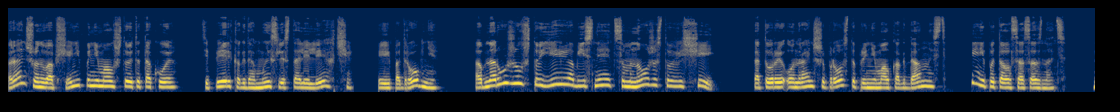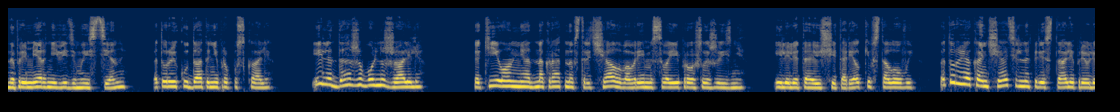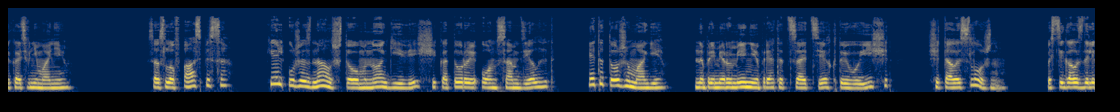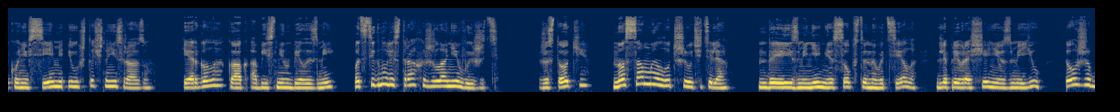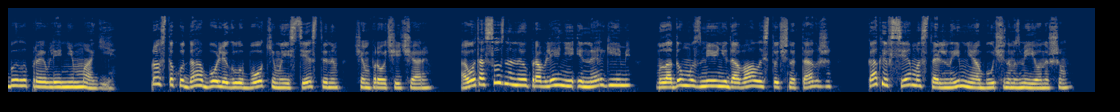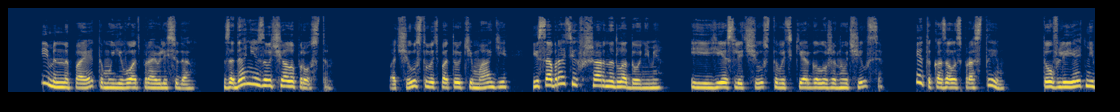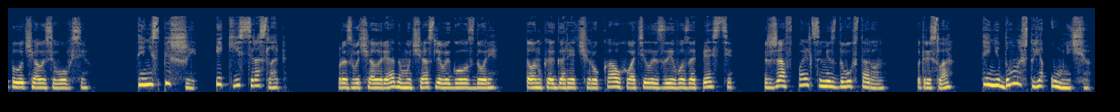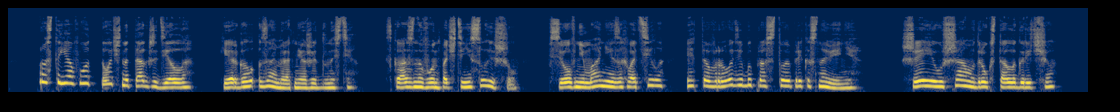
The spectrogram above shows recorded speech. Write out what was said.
Раньше он вообще не понимал, что это такое. Теперь, когда мысли стали легче и подробнее, обнаружил, что ею объясняется множество вещей, которые он раньше просто принимал как данность и не пытался осознать. Например, невидимые стены, которые куда-то не пропускали, или даже больно жалили, какие он неоднократно встречал во время своей прошлой жизни, или летающие тарелки в столовой, которые окончательно перестали привлекать внимание. Со слов Асписа, Кель уже знал, что многие вещи, которые он сам делает, это тоже магия. Например, умение прятаться от тех, кто его ищет, считалось сложным. Постигалось далеко не всеми и уж точно не сразу. Кергала, как объяснил белый змей, подстегнули страх и желание выжить. Жестокие, но самые лучшие учителя. Да и изменение собственного тела для превращения в змею тоже было проявлением магии. Просто куда более глубоким и естественным, чем прочие чары. А вот осознанное управление энергиями молодому змею не давалось точно так же, как и всем остальным необученным змеёнышам. Именно поэтому его отправили сюда. Задание звучало просто. Почувствовать потоки магии и собрать их в шар над ладонями. И если чувствовать Кергал уже научился, это казалось простым, то влиять не получалось вовсе. «Ты не спеши и кисть расслабь», — прозвучал рядом участливый голос Дори. Тонкая горячая рука ухватилась за его запястье, сжав пальцами с двух сторон. Потрясла. «Ты не думай, что я умничаю. Просто я вот точно так же делала». Кергал замер от неожиданности. Сказанного он почти не слышал. Все внимание захватило это вроде бы простое прикосновение. Шее и ушам вдруг стало горячо,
